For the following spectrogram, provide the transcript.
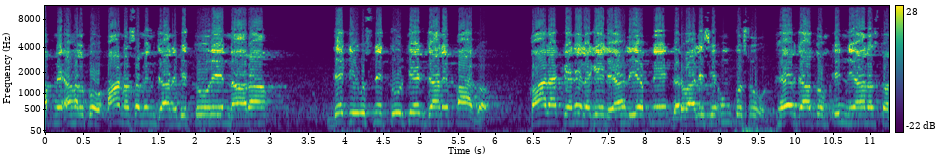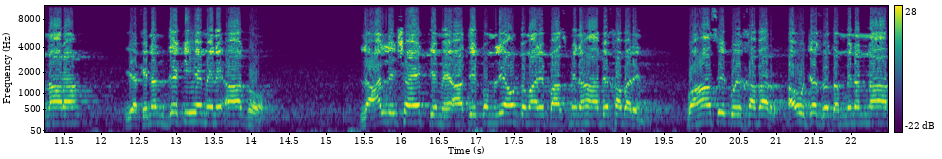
اپنے اہل کو۔ آن سمن جانبی تور نارا دیکھی اس نے تور کے ایک جانب آگ کالا کہنے لگے، لے اہلی اپنے گھر والی سے ام کو سو، ٹھہر جا تم ان نیانس تو نارا، یقیناً دیکھی ہے میں نے آگ ہو۔ لعل شاید کہ میں آتے کم لے آؤں تمہارے پاس میں نہا بے خبر وہاں سے کوئی خبر، او جذبت من النار۔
